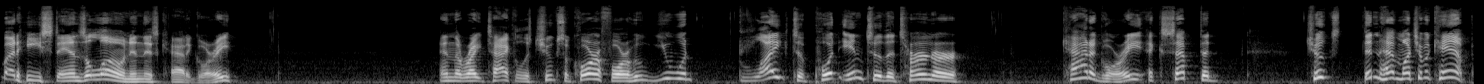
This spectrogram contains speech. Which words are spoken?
but he stands alone in this category. And the right tackle is Chuks Okorafor, who you would like to put into the Turner category, except that Chuks didn't have much of a camp.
